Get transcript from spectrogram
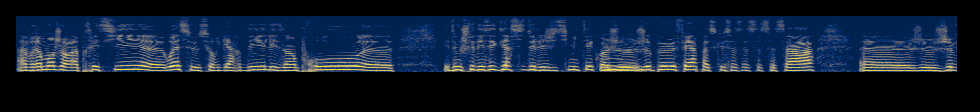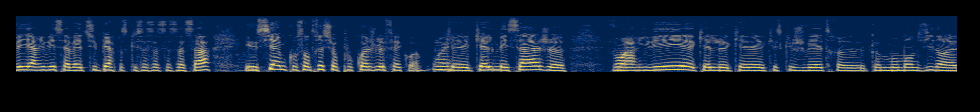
à vraiment genre apprécier euh, ouais se, se regarder les impros euh, et donc je fais des exercices de légitimité quoi. Je, Mhm. je peux le faire parce que ça ça ça ça ça euh, je, je vais y arriver, ça va être super parce que ça ça ça ça ça et aussi à me concentrer sur pourquoi je le fais quoi. Ouais. Que- quels messages vont arriver, quel, quel- qu'est-ce que je vais être comme moment de vie dans la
